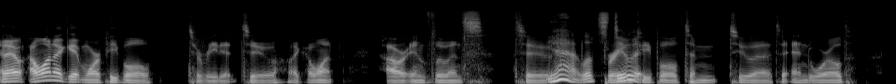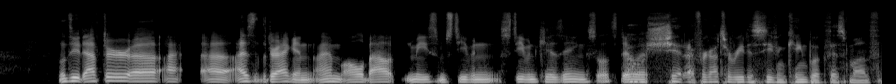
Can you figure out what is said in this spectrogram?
And I, I want to get more people to read it too. Like I want our influence to yeah. Let's bring do it. people to to uh, to end world. Well, dude, after uh, I- uh, Eyes of the Dragon, I'm all about me some Stephen Stephen Kizing. So let's do it. oh it. shit! I forgot to read a Stephen King book this month.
